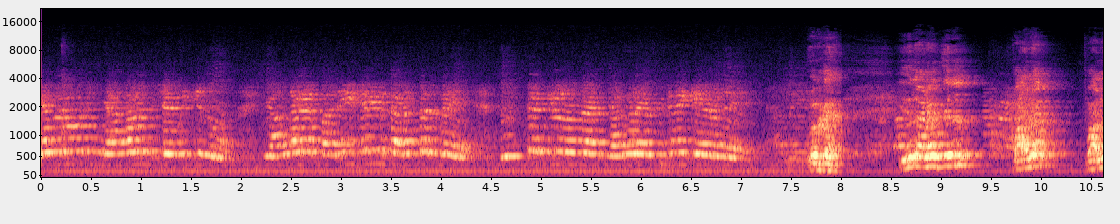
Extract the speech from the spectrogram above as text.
ഏവരോടും ഞങ്ങളും ക്ഷമിക്കുന്നു ഞങ്ങളെ പരീക്ഷയിൽ കടത്തരുതേ ദുഷ്ടങ്കിൽ നിന്ന് ഞങ്ങളെ വിടുവിക്കണമേ ഓക്കെ. ഇതിനകത്തിൽ പല പല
